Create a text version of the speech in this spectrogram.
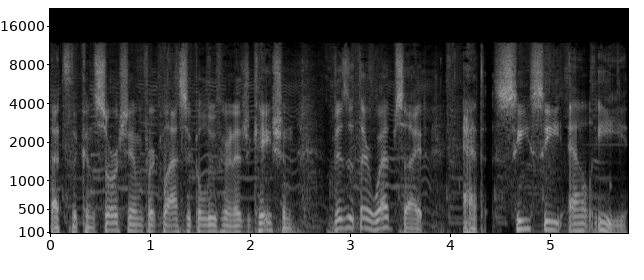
that's the Consortium for Classical Lutheran Education, visit their website at ccle.org.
